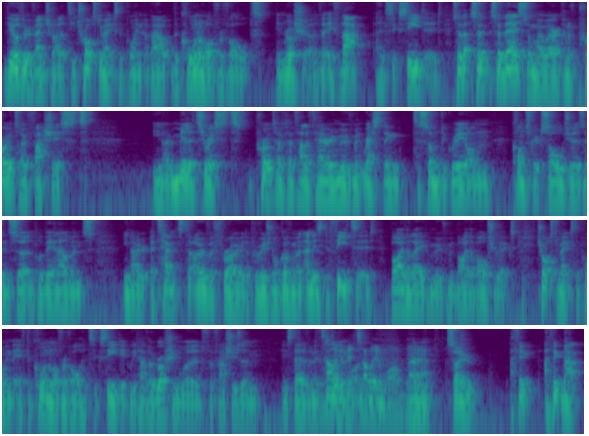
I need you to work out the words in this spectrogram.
the other eventuality. Trotsky makes the point about the Kornilov revolt in Russia that if that had succeeded, so that so so there's somewhere where a kind of proto-fascist you know, militarist, proto-totalitarian movement resting to some degree on conscript soldiers and certain plebeian elements, you know, attempts to overthrow the provisional government and is defeated by the labour movement, by the Bolsheviks. Trotsky makes the point that if the Kornilov revolt had succeeded, we'd have a Russian word for fascism instead of an Italian instead of one. Italian one. Yeah. Um, so I think I think that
